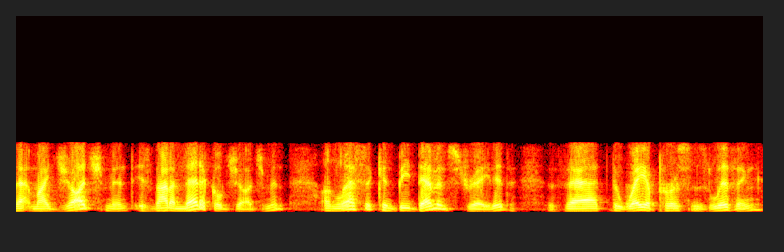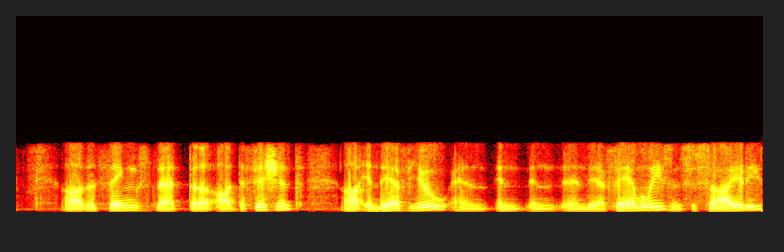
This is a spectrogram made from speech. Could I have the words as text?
that my judgment is not a medical judgment unless it can be demonstrated that the way a person's living, uh, the things that uh, are deficient uh, in their view and in, in, in, their families and societies,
